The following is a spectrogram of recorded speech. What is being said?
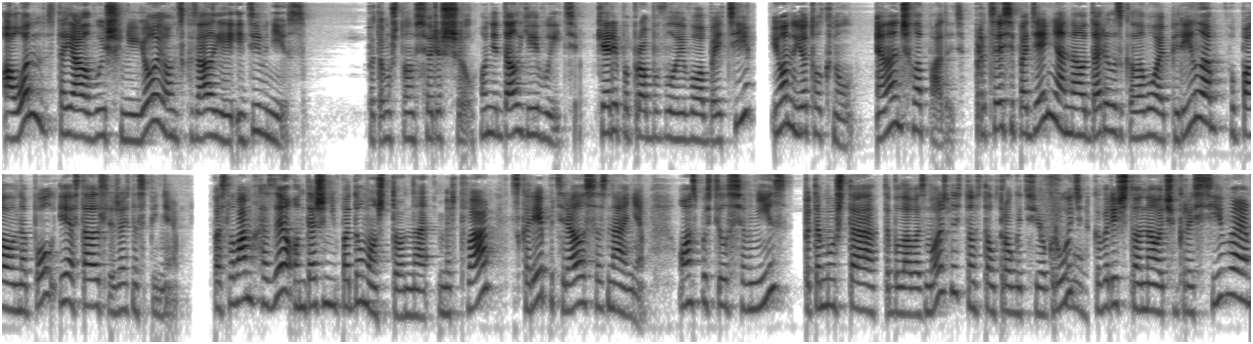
А он стоял выше нее, и он сказал ей, иди вниз потому что он все решил. Он не дал ей выйти. Керри попробовала его обойти, и он ее толкнул. И она начала падать. В процессе падения она ударилась головой о перила, упала на пол и осталась лежать на спине. По словам Хазе, он даже не подумал, что она мертва, скорее потеряла сознание. Он спустился вниз, потому что это была возможность, он стал трогать ее грудь, Фу. говорит, что она очень красивая,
